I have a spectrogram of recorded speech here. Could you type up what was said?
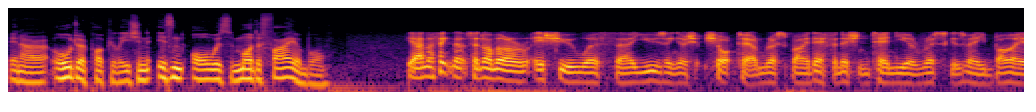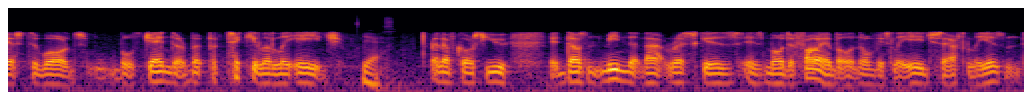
in our older population isn't always modifiable. Yeah, and I think that's another issue with uh, using a sh- short term risk. By definition, 10 year risk is very biased towards both gender, but particularly age. Yes. And of course, you it doesn't mean that that risk is, is modifiable, and obviously, age certainly isn't.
